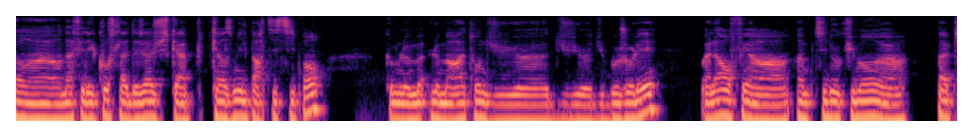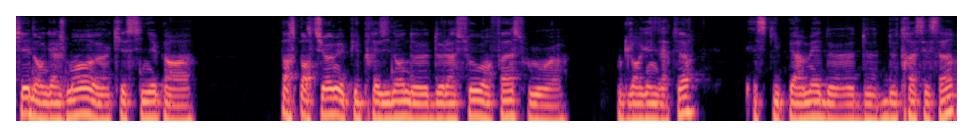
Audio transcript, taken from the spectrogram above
on a fait des courses là déjà jusqu'à plus de 15 000 participants, comme le, marathon du, euh, euh, du, Beaujolais. Bah là, on fait un, petit document euh, papier d'engagement qui est signé par, Sportium et puis le président de, de l'assaut en face ou, de l'organisateur, et ce qui permet de, tracer ça.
